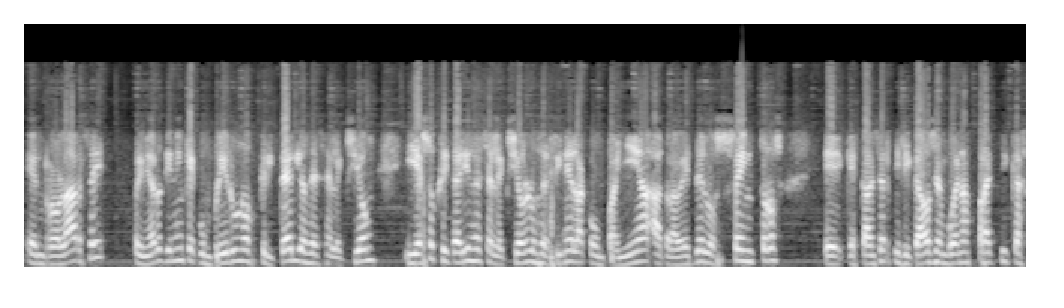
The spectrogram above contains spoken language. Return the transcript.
enrolarse, primero tienen que cumplir unos criterios de selección y esos criterios de selección los define la compañía a través de los centros que están certificados en buenas prácticas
